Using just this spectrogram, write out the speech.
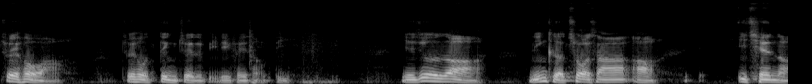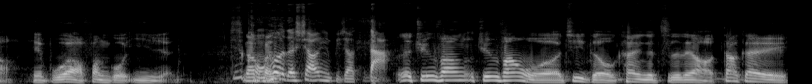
最后啊，最后定罪的比例非常低，也就是说啊，宁可错杀啊一千啊，也不要放过一人。就是恐吓的效应比较大。那，那军方军方，我记得我看一个资料，大概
